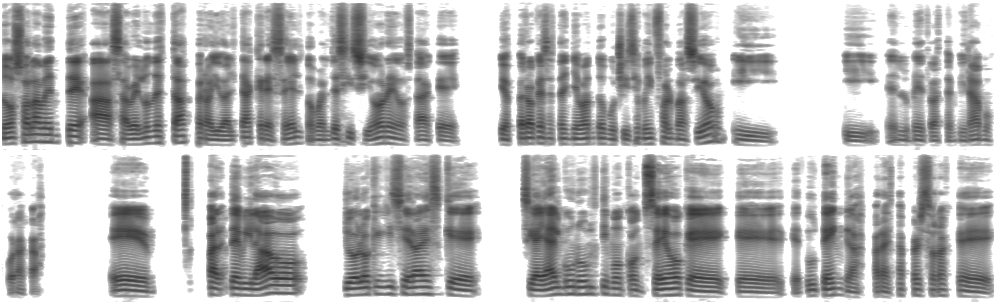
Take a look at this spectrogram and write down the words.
no solamente a saber dónde estás, pero ayudarte a crecer, tomar decisiones. O sea que yo espero que se estén llevando muchísima información y, mientras terminamos por acá. Eh, de mi lado, yo lo que quisiera es que si hay algún último consejo que, tú tengas para estas personas que,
